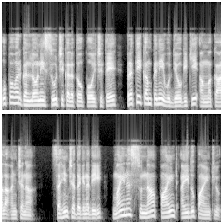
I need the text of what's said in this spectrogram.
ఉపవర్గంలోని సూచికలతో పోల్చితే ప్రతి కంపెనీ ఉద్యోగికి అమ్మకాల అంచనా సహించదగినది మైనస్ సున్నా పాయింట్ ఐదు పాయింట్లు.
